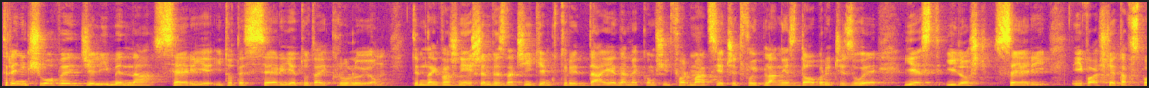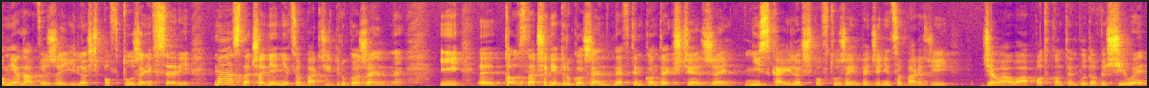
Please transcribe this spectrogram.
Trening siłowy dzielimy na serie i to te serie tutaj królują. Tym najważniejszym wyznacznikiem, który daje nam jakąś informację, czy Twój plan jest dobry, czy zły, jest ilość serii. I właśnie ta wspomniana wyżej ilość powtórzeń w serii ma znaczenie nieco bardziej drugorzędne. I e, to znaczenie drugorzędne w tym kontekście, że niska ilość powtórzeń będzie nieco bardziej działała pod kątem budowy siły,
